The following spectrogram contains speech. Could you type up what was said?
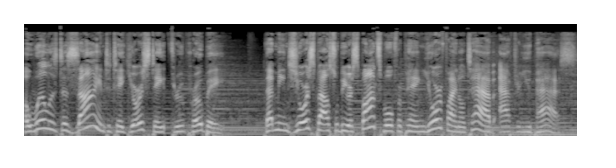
a will is designed to take your estate through probate. That means your spouse will be responsible for paying your final tab after you pass.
